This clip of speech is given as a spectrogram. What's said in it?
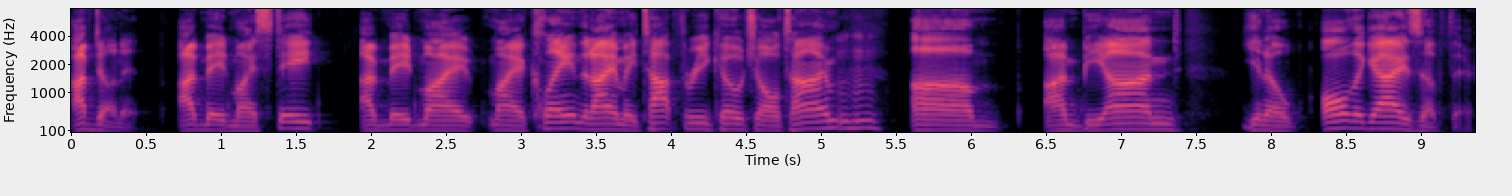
I've done it. I've made my state. I've made my my acclaim that I am a top three coach all time. Um, I'm beyond, you know, all the guys up there.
